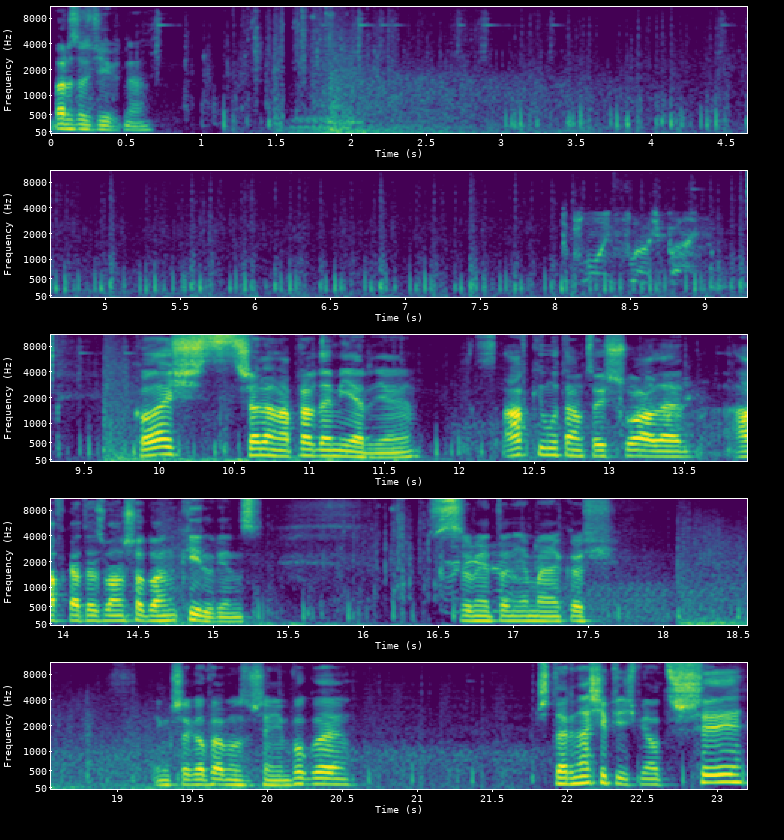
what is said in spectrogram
bardzo dziwne. Koleś strzela naprawdę miernie. Z awki mu tam coś szło, ale awka to jest one shot, one kill, więc w sumie to nie ma jakoś większego problemu z życzeniem. W ogóle 14-5 miał 3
